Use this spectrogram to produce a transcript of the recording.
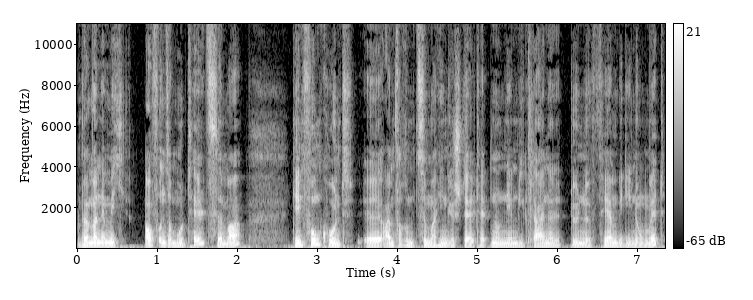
wenn man nämlich auf unserem Hotelzimmer den Funkhund äh, einfach im Zimmer hingestellt hätten und nehmen die kleine dünne Fernbedienung mit.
